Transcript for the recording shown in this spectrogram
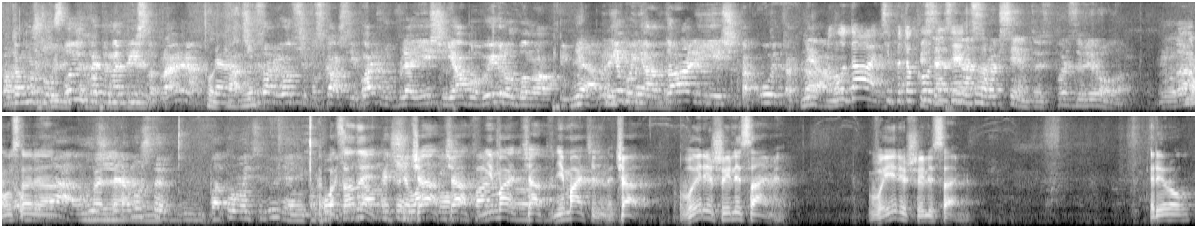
Потому что в условиях это написано, правильно? Да. Если взорвется, типа скажешь, ебать, вот, бля, если я бы выиграл бы нахуй. Мне бы не отдали, если такой, так Ну да, типа без 53 на этого. 47, то есть в пользу реролла. Ну да. Ну, сорян. Да, лучше, потому что потом эти люди, они потом... Пацаны, чат, чат, внима- чат, внимательно, чат. Вы решили сами. Вы решили сами. Рерол.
